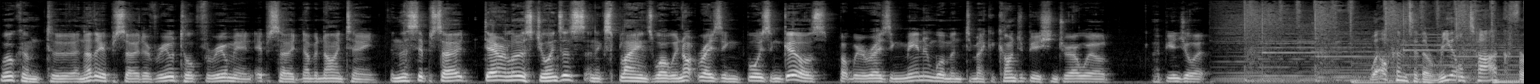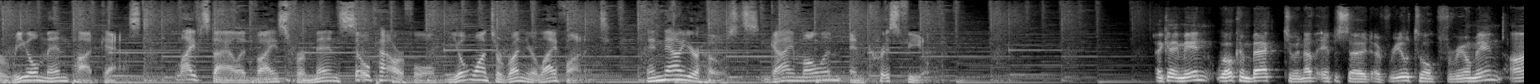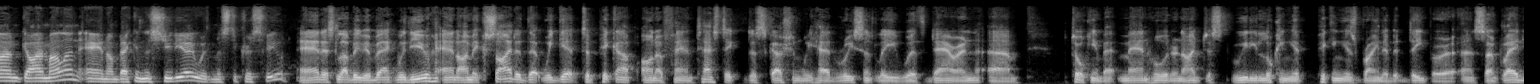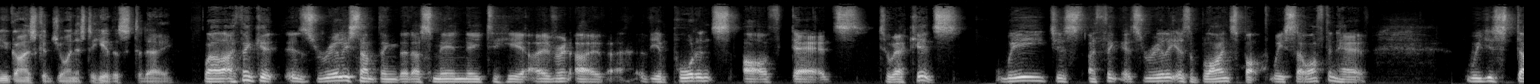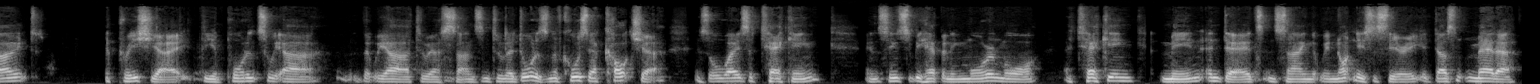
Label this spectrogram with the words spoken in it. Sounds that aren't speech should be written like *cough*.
Welcome to another episode of Real Talk for Real Men, episode number 19. In this episode, Darren Lewis joins us and explains why we're not raising boys and girls, but we're raising men and women to make a contribution to our world. I hope you enjoy it. Welcome to the Real Talk for Real Men podcast. Lifestyle advice for men so powerful you'll want to run your life on it. And now your hosts, Guy Mullen and Chris Field. Okay, men, welcome back to another episode of Real Talk for Real Men. I'm Guy Mullen, and I'm back in the studio with Mr. Chris Field. And it's lovely to be back with you. And I'm excited that we get to pick up on a fantastic discussion we had recently with Darren, um, talking about manhood. And I'm just really looking at picking his brain a bit deeper. And so I'm glad you guys could join us to hear this today. Well, I think it is really something that us men need to hear over and over the importance of dads to our kids we just, I think it's really is a blind spot that we so often have. We just don't appreciate the importance we are that we are to our sons and to our daughters. And of course, our culture is always attacking, and seems to be happening more and more, attacking men and dads and saying that we're not necessary. It doesn't matter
